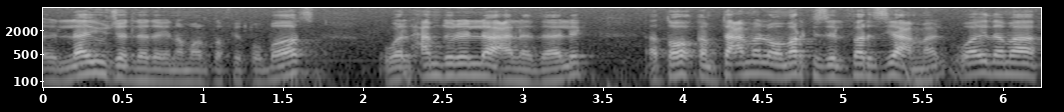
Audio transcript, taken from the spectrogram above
لا يوجد لدينا مرضى في طوباس والحمد لله على ذلك. الطواقم تعمل ومركز الفرز يعمل. وإذا ما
